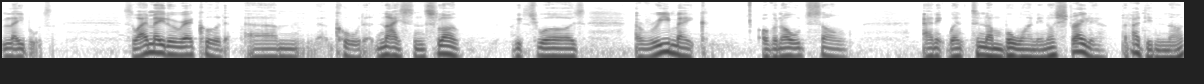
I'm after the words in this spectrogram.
labels. So I made a record um, called Nice and Slow, which was a remake of an old song. And it went to number one in Australia, but I didn't know.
